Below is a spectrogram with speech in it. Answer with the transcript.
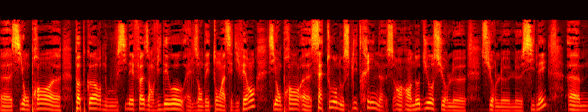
Euh, si on prend euh, Popcorn ou Cinefuzz en vidéo, elles ont des tons assez différents. Si on prend euh, Saturn ou Split Screen en, audio sur le sur le, le ciné, euh,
